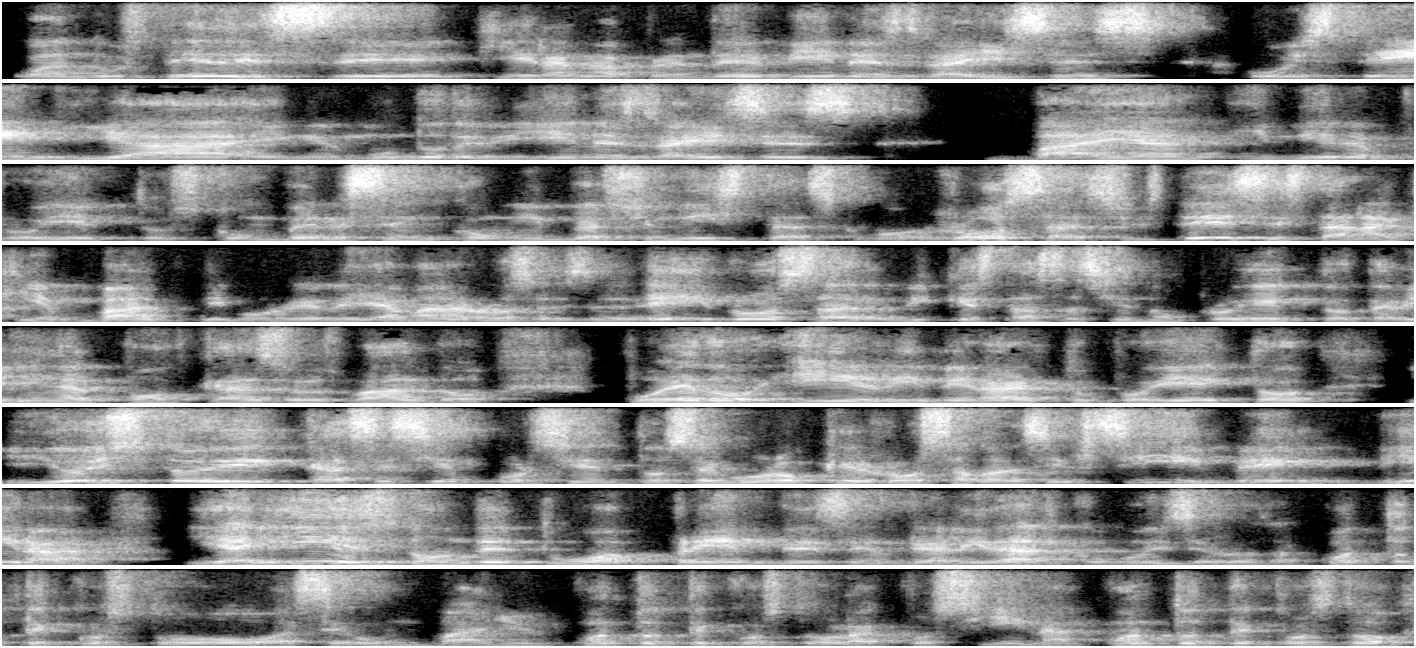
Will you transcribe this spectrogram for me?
cuando ustedes eh, quieran aprender bienes raíces o estén ya en el mundo de bienes raíces, vayan y miren proyectos, conversen con inversionistas como Rosa. Si ustedes están aquí en Baltimore y le llaman a Rosa y dicen, hey Rosa, vi que estás haciendo un proyecto, te vi en el podcast de Osvaldo, puedo ir y mirar tu proyecto. Y yo estoy casi 100% seguro que Rosa va a decir, sí, ven, mira. Y ahí es donde tú aprendes en realidad, como dice Rosa, ¿cuánto te costó hacer un baño? ¿Cuánto te costó la cocina? ¿Cuánto te costó?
